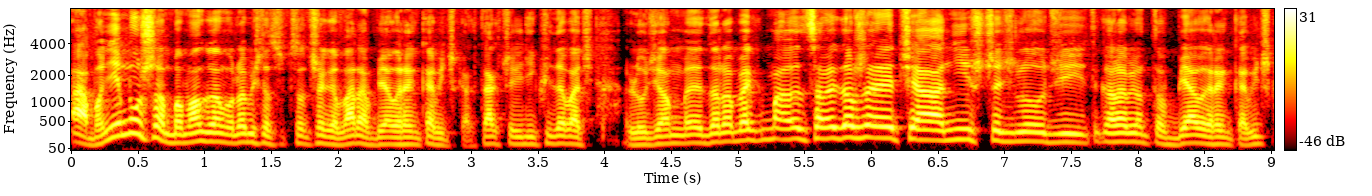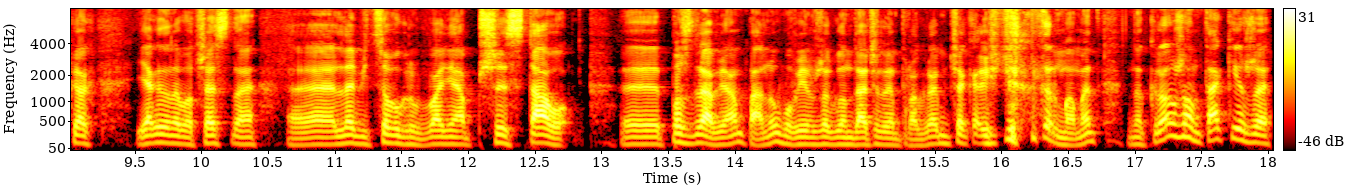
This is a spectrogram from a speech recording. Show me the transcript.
A, bo nie muszą, bo mogą robić to, co czego wara w białych rękawiczkach, tak? Czyli likwidować ludziom e, dorobek całego życia, niszczyć ludzi, tylko robią to w białych rękawiczkach, jak na nowoczesne e, lewicowe grupowania przystało. E, pozdrawiam panu, bo wiem, że oglądacie ten program i czekaliście na ten moment. No krążą takie, że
